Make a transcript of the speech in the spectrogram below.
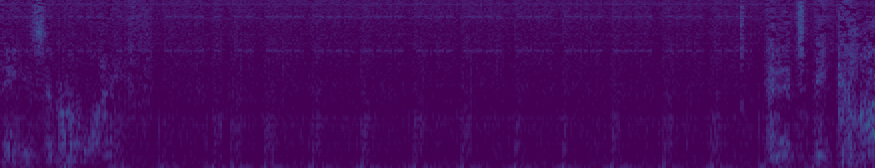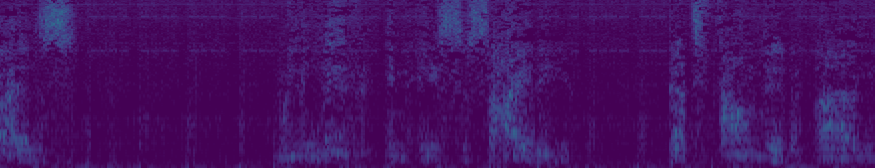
things in our life. And it's because we live in a society that's founded on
